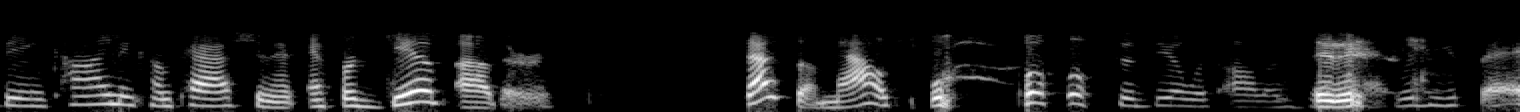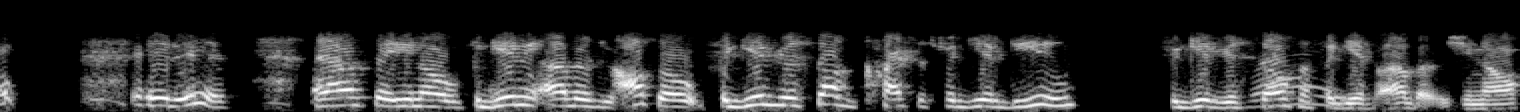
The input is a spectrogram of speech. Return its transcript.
being kind and compassionate and forgive others. That's a mouthful to deal with all of that. It is. Wouldn't you say? it is. And I would say, you know, forgiving others and also forgive yourself. Christ has forgiven you. Forgive yourself Right. and forgive others, you know.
